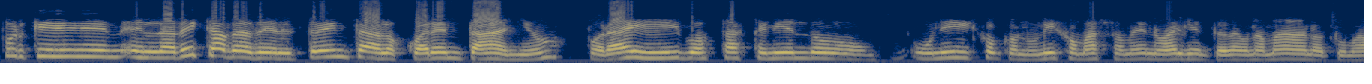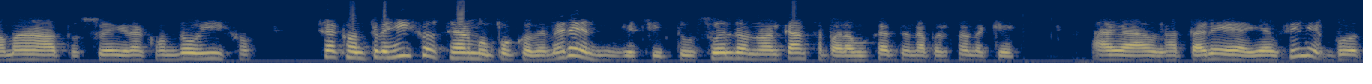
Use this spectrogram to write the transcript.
porque en, en la década del 30 a los 40 años, por ahí vos estás teniendo un hijo, con un hijo más o menos alguien te da una mano, tu mamá, tu suegra, con dos hijos. O sea, con tres hijos se arma un poco de merengue. Si tu sueldo no alcanza para buscarte una persona que haga una tarea y auxilie, vos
